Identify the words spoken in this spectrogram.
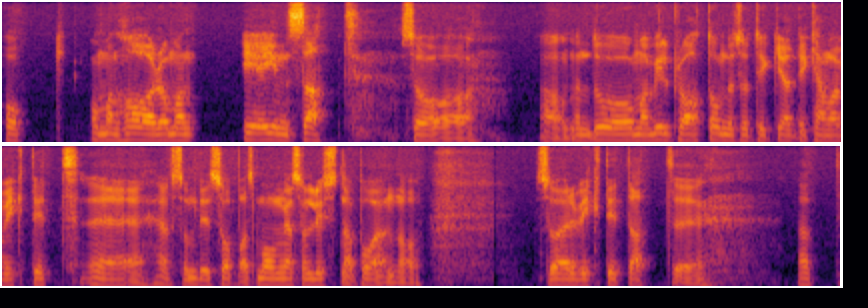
och om man har, om man är insatt så, ja men då om man vill prata om det så tycker jag att det kan vara viktigt eh, eftersom det är så pass många som lyssnar på en och så är det viktigt att, eh, att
